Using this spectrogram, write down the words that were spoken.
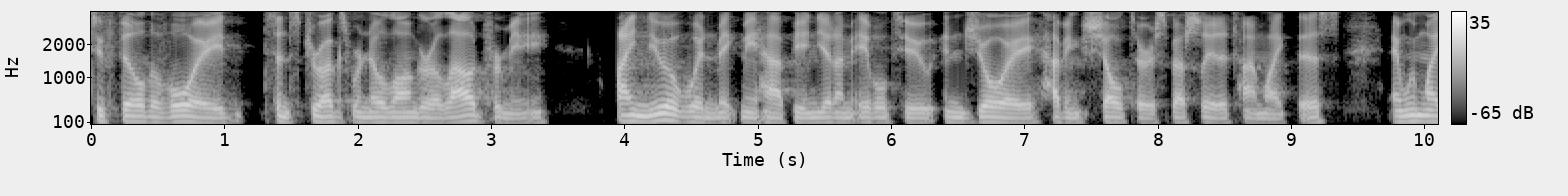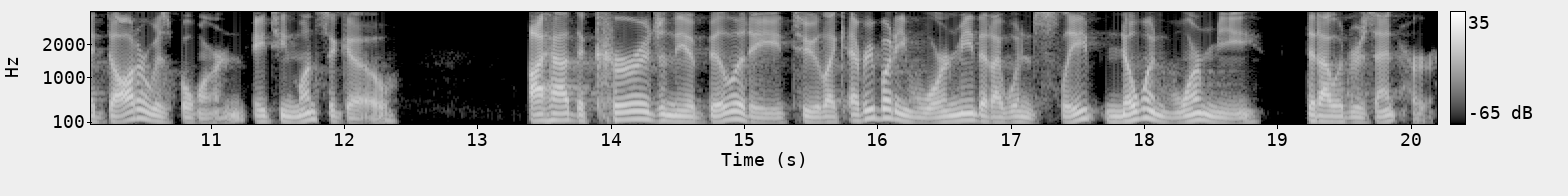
to fill the void since drugs were no longer allowed for me. I knew it wouldn't make me happy, and yet I'm able to enjoy having shelter, especially at a time like this. And when my daughter was born 18 months ago, I had the courage and the ability to, like, everybody warned me that I wouldn't sleep. No one warned me that I would resent her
